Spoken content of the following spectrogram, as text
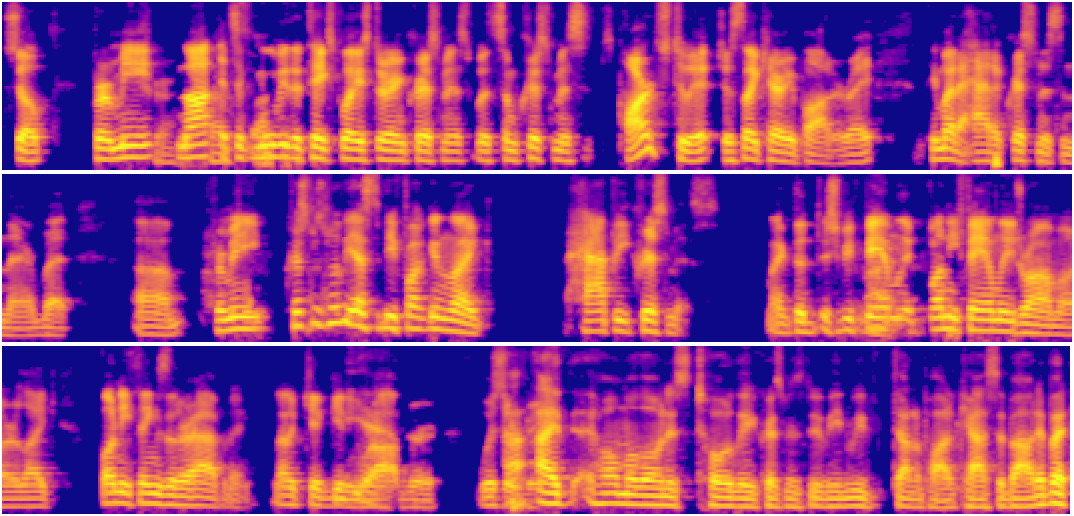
So for me, Sure, not that it's a movie that takes place during Christmas with some Christmas parts to it, just like Harry Potter, right? They might have had a Christmas in there, but um, for me, Christmas movie has to be fucking like happy Christmas. Like the it should be Right. family, funny family drama or like funny things that are happening, not a kid getting Yeah. robbed or wizardry. I, I Home Alone is totally a Christmas movie, and we've done a podcast about it. But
